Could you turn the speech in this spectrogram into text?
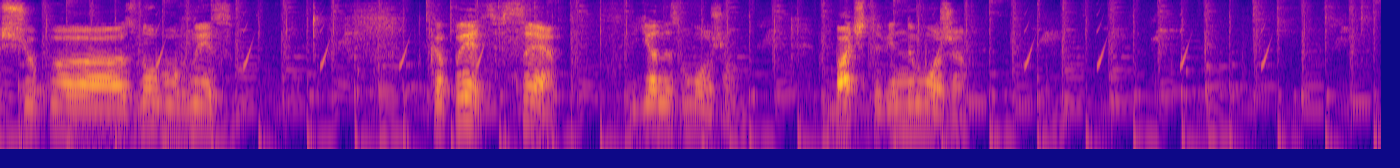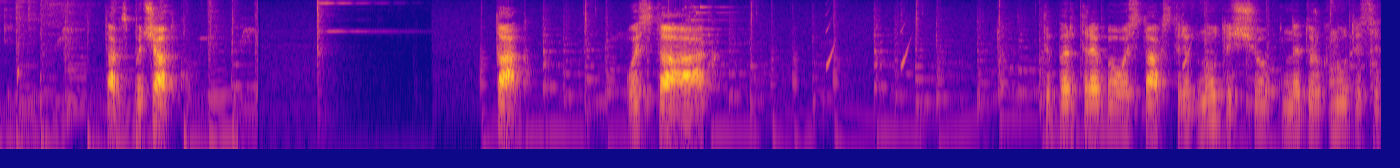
щоб е, знову вниз. Капець, все. Я не зможу. Бачите, він не може. Так, спочатку. Так. Ось так. Тепер треба ось так стрибнути, щоб не торкнутися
